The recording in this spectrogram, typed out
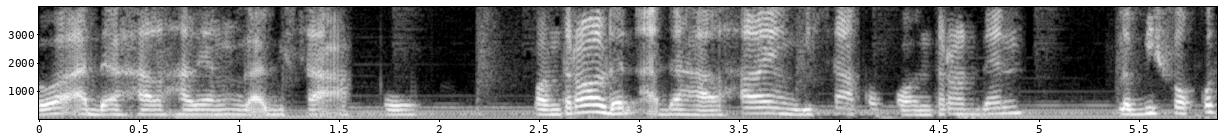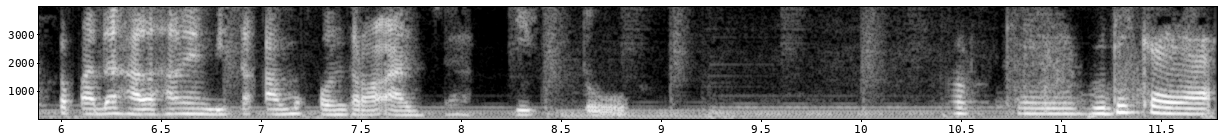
Bahwa ada hal-hal yang nggak bisa aku kontrol dan ada hal-hal yang bisa aku kontrol dan lebih fokus kepada hal-hal yang bisa kamu kontrol aja. Gitu. Oke, jadi kayak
